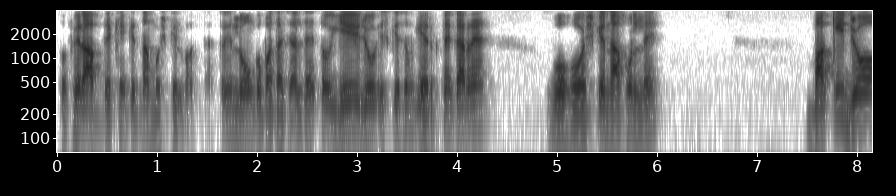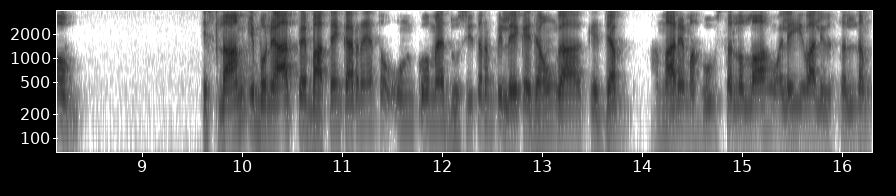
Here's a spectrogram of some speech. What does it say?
تو پھر آپ دیکھیں کتنا مشکل وقت ہے۔ تو ان لوگوں کو پتہ چل جائے۔ تو یہ جو اس قسم کی حرکتیں کر رہے ہیں، وہ ہوش کے ناخن لیں۔ باقی جو اسلام کی بنیاد پہ باتیں کر رہے ہیں، تو ان کو میں دوسری طرف بھی لے کے جاؤں گا کہ جب ہمارے محبوب صلی اللہ علیہ وآلہ وسلم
